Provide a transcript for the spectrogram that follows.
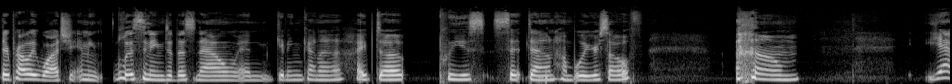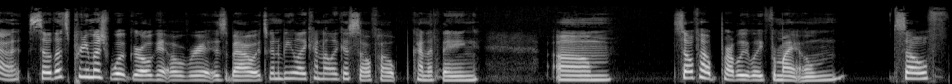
They're probably watching, I mean, listening to this now and getting kind of hyped up. Please sit down, humble yourself. Um, yeah, so that's pretty much what Girl Get Over It is about. It's going to be like kind of like a self help kind of thing. Um, self help probably like for my own self.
